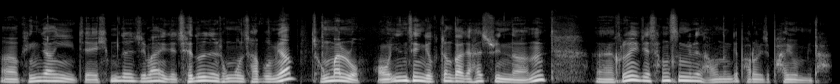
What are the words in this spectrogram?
어 굉장히 이제 힘들지만 이제 된 종목을 잡으면 정말로 어 인생 역전까지 할 수 있는 에, 그런 이제 상승률이 나오는 게 바로 이제 바이오입니다.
